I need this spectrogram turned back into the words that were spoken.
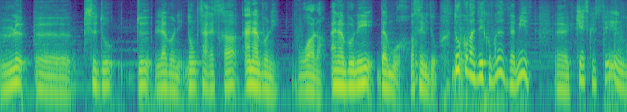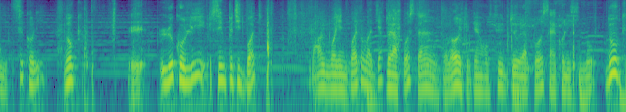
le euh, pseudo de l'abonné. Donc, ça restera un abonné. Voilà, un abonné d'amour dans ces vidéos. Donc on va découvrir, les amis, euh, qu'est-ce que c'est ce colis. Donc, le colis, c'est une petite boîte une moyenne boîte, on va dire, de la poste. Hein. Voilà, je l'ai bien reçu de la poste à colissimo. Donc,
